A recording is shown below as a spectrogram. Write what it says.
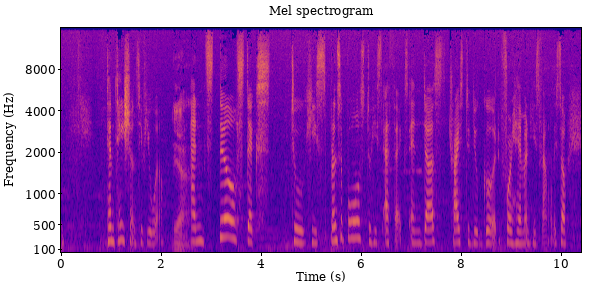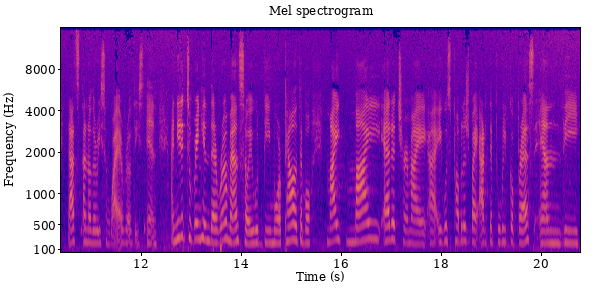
temptations, if you will Yeah. and still sticks to his principles, to his ethics, and does tries to do good for him and his family. So that's another reason why I wrote this in. I needed to bring in the romance so it would be more palatable. My my editor, my uh, it was published by Arte Público Press, and the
